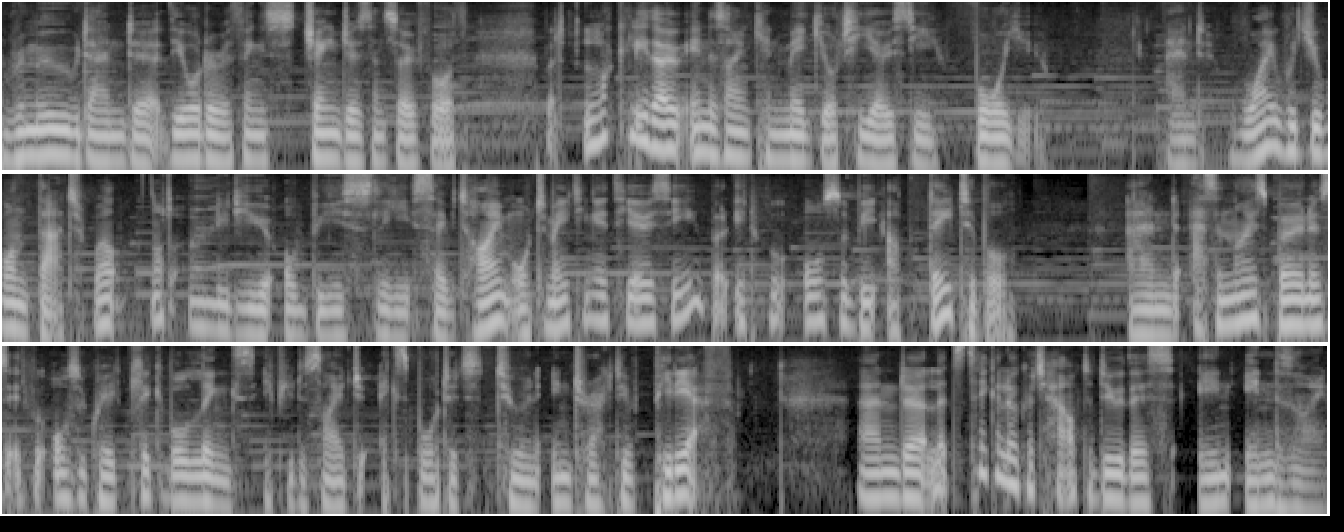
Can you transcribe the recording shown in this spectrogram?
removed, and uh, the order of things changes and so forth. But luckily though, InDesign can make your TOC for you. And why would you want that? Well, not only do you obviously save time automating a TOC, but it will also be updatable. And as a nice bonus, it will also create clickable links if you decide to export it to an interactive PDF. And uh, let's take a look at how to do this in InDesign.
